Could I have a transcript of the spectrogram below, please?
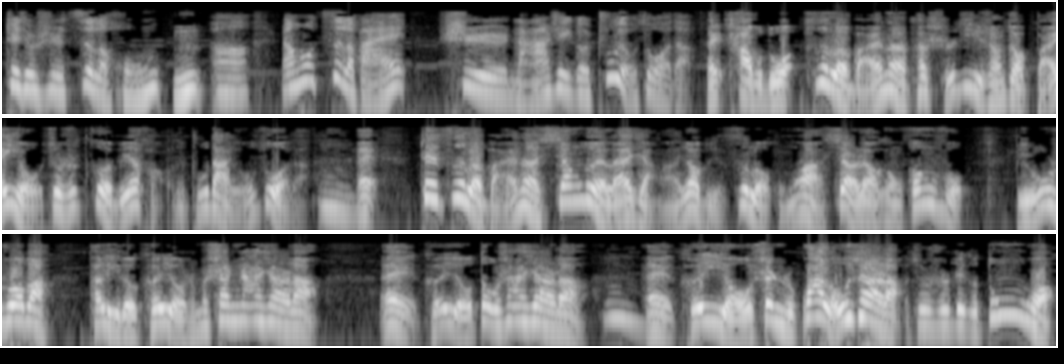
这就是自了红嗯，啊。然后自了白是拿这个猪油做的。哎，差不多。自了白呢，它实际上叫白油，就是特别好的猪大油做的。嗯哎，这自了白呢，相对来讲啊，要比自了红啊馅儿料更丰富。比如说吧，它里头可以有什么山楂馅儿的，哎，可以有豆沙馅儿的，嗯哎，可以有甚至瓜蒌馅儿的，就是这个冬瓜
